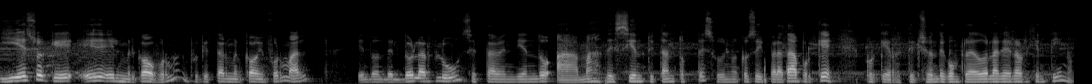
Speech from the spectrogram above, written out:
Y eso que es el mercado formal, porque está el mercado informal, en donde el dólar blue se está vendiendo a más de ciento y tantos pesos, una cosa disparatada. ¿Por qué? Porque restricción de compra de dólares al argentino.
